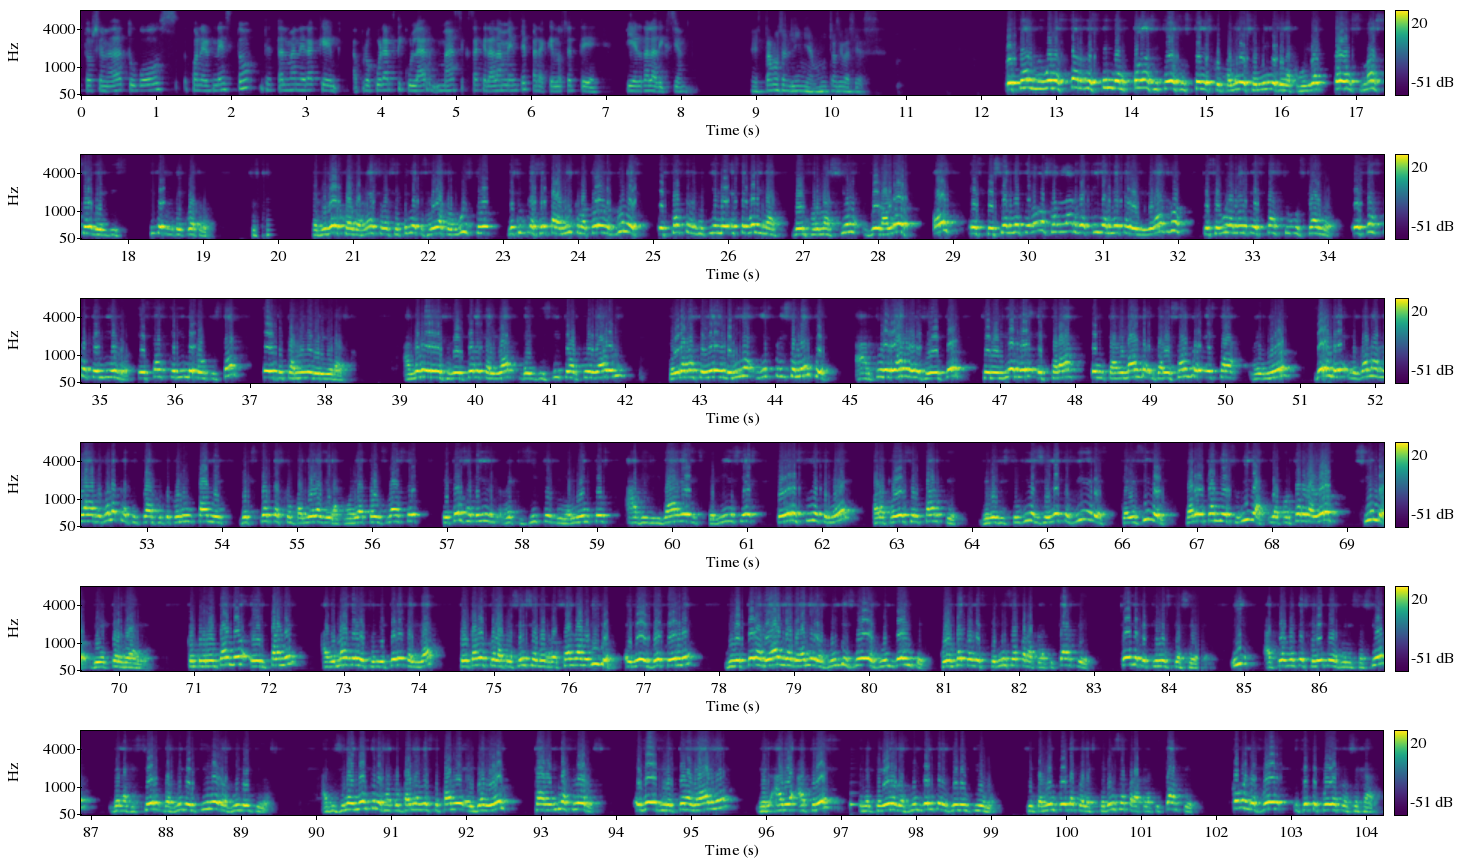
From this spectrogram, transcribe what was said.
distorsionada tu voz, Juan Ernesto, de tal manera que procura articular más exageradamente para que no se te pierda la dicción. Estamos en línea, muchas gracias. ¿Qué tal? Muy buenas tardes. Tengan todas y todos ustedes, compañeros y amigos de la comunidad Toastmaster del Distrito 34. Su servidor Juan Ernesto Peña te saluda con gusto y es un placer para mí, como todos los lunes, estar transmitiendo este webinar de información de valor. Hoy especialmente vamos a hablar de aquella meta de liderazgo que seguramente estás tú buscando, estás pretendiendo, estás queriendo conquistar en tu camino de liderazgo. A nombre de nuestro director de calidad del distrito Arturo de Auri, te doy la más cordial bienvenida y es precisamente a Arturo de Auri, nuestro director, quien el día de hoy estará encabezando esta reunión donde nos van a hablar, nos van a platicar junto con un panel de expertas compañeras de la comunidad Toastmaster de todos aquellos requisitos, lineamientos, habilidades, experiencias que debes tú de tener para poder ser parte de los distinguidos y selectos líderes que deciden dar un cambio en su vida y aportar valor siendo director de área. Complementando el panel, además de nuestro director de calidad, contamos con la presencia de Rosalba Murillo, ella es DTM, directora de área del año 2019-2020. Cuenta con la experiencia para platicarte qué es lo que tienes que hacer. Y actualmente es gerente de administración de la gestión 2021-2022. Adicionalmente nos acompaña en este panel el día de hoy Carolina Flores. Ella es directora de área del área A3 en el periodo 2020-2021, quien también cuenta con la experiencia para platicarte cómo le fue y qué te puede aconsejar.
